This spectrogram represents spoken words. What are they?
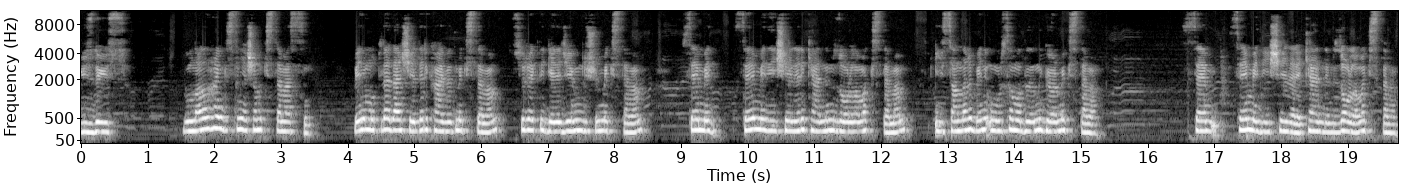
%100. Bunlardan hangisini yaşamak istemezsin? Beni mutlu eden şeyleri kaybetmek istemem. Sürekli geleceğimi düşünmek istemem. Sevme, Sevmediği şeyleri kendimi zorlamak istemem. İnsanları beni umursamadığını görmek istemem. Sev, sevmediği şeylere kendimi zorlamak istemem.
